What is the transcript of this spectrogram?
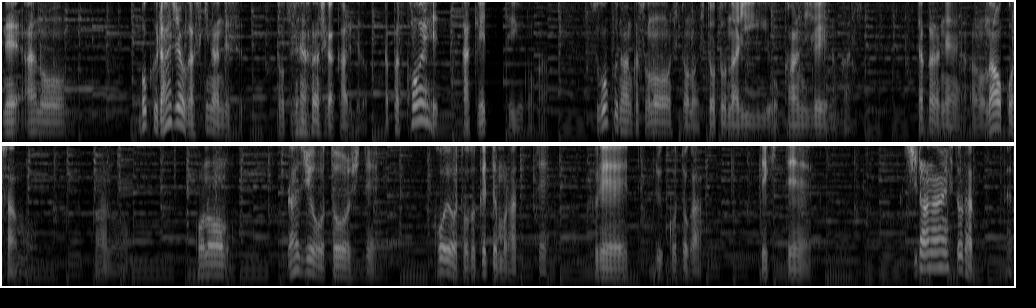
ねあの僕ラジオが好きなんです。突然話が変わるけど。やっぱり声だけっていうのがすごくなんかその人の人となりを感じれるような感じ。だからねあの直子さんもあのこのラジオを通して声を届けてもらって触れることができて知らない人だったよ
